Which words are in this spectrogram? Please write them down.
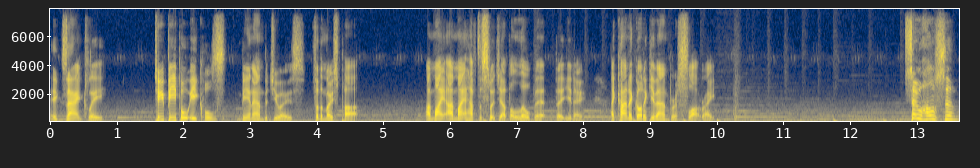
Exactly. Two people equals me and Amber duos for the most part. I might I might have to switch it up a little bit, but you know, I kind of got to give Amber a slot, right? So wholesome.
